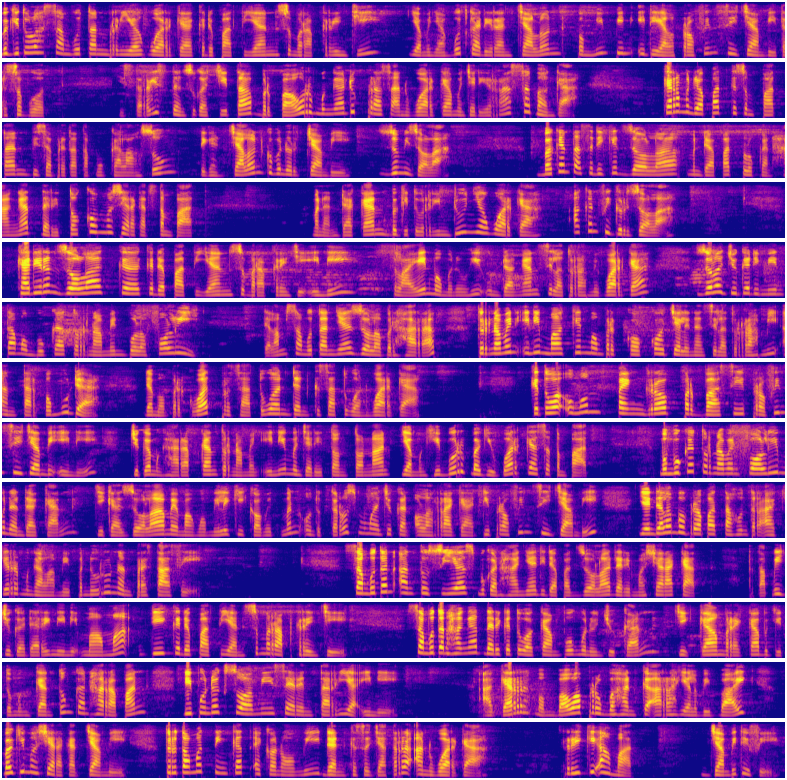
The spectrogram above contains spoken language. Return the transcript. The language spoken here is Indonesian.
Begitulah sambutan meriah warga Kedepatian Semerap Kerinci yang menyambut kehadiran calon pemimpin ideal Provinsi Jambi tersebut. Histeris dan sukacita berbaur mengaduk perasaan warga menjadi rasa bangga. Karena mendapat kesempatan bisa bertatap muka langsung dengan calon gubernur Jambi, Zumi Zola. Bahkan tak sedikit Zola mendapat pelukan hangat dari tokoh masyarakat setempat. Menandakan begitu rindunya warga akan figur Zola. Kehadiran Zola ke Kedepatian Semerap Kerinci ini selain memenuhi undangan silaturahmi warga, Zola juga diminta membuka turnamen bola voli. Dalam sambutannya, Zola berharap turnamen ini makin memperkokoh jalinan silaturahmi antar pemuda dan memperkuat persatuan dan kesatuan warga. Ketua Umum Pengrop Perbasi Provinsi Jambi ini juga mengharapkan turnamen ini menjadi tontonan yang menghibur bagi warga setempat. Membuka turnamen voli menandakan jika Zola memang memiliki komitmen untuk terus memajukan olahraga di Provinsi Jambi yang dalam beberapa tahun terakhir mengalami penurunan prestasi. Sambutan antusias bukan hanya didapat Zola dari masyarakat, tetapi juga dari Nini Mama di Kedepatian Semerap Kerinci. Sambutan hangat dari ketua kampung menunjukkan jika mereka begitu menggantungkan harapan di pundak suami Serentaria ini agar membawa perubahan ke arah yang lebih baik bagi masyarakat Jambi, terutama tingkat ekonomi dan kesejahteraan warga. Riki Ahmad, Jambi TV.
